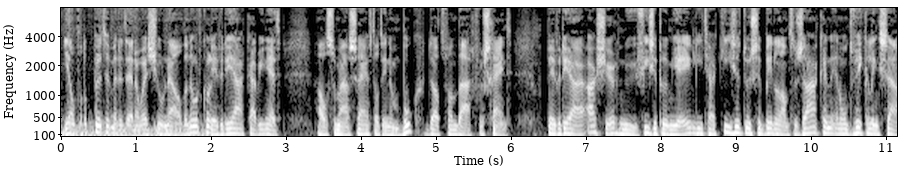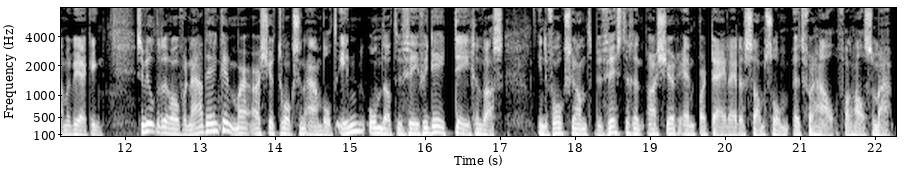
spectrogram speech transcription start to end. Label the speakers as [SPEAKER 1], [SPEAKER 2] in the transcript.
[SPEAKER 1] Jan van der Putten met het NOS-journaal. De Noord-Korea-kabinet. Halsema schrijft dat in een boek dat vandaag verschijnt. PvdA Ascher, nu vicepremier, liet haar kiezen tussen binnenlandse zaken en ontwikkelingssamenwerking. Ze wilde erover nadenken, maar Ascher trok zijn aanbod in omdat de VVD tegen was. In de Volkskrant bevestigen Ascher en partijleider Samson het verhaal van Halsema.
